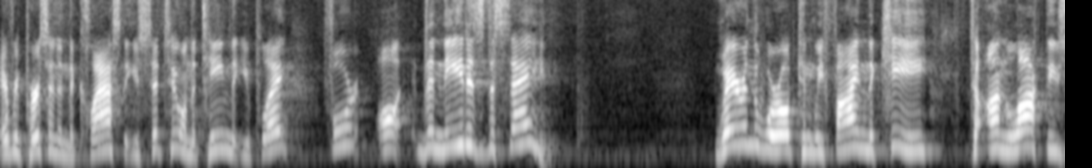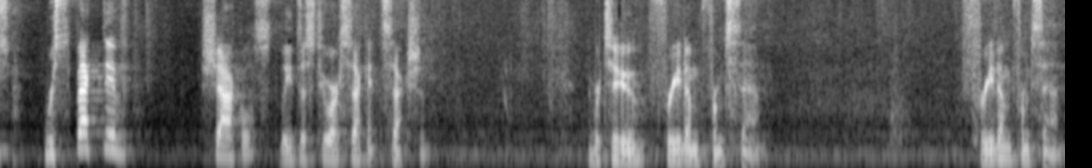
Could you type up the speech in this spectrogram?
every person in the class that you sit to, on the team that you play for, all, the need is the same. Where in the world can we find the key to unlock these respective shackles? Leads us to our second section. Number two, freedom from sin. Freedom from sin.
